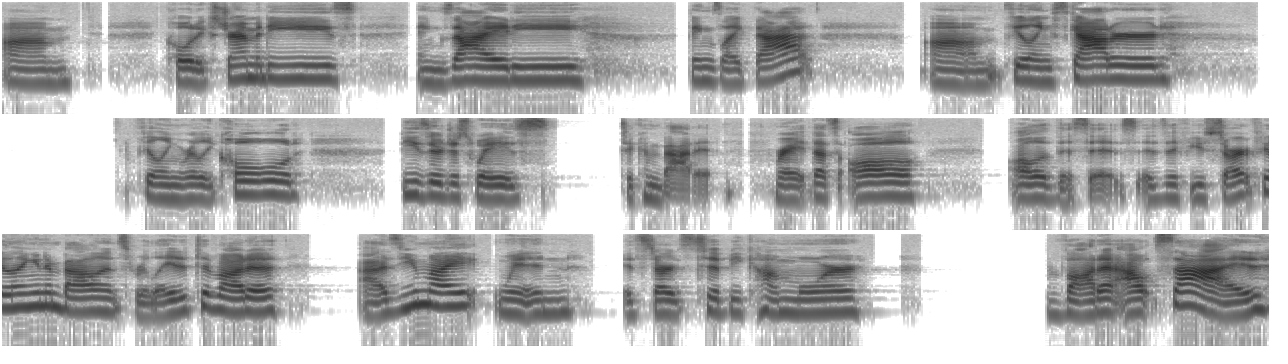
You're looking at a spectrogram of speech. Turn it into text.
um, cold extremities, anxiety, things like that, um, feeling scattered, feeling really cold. These are just ways to combat it, right? That's all all of this is. Is if you start feeling an imbalance related to vata, as you might when it starts to become more vata outside,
